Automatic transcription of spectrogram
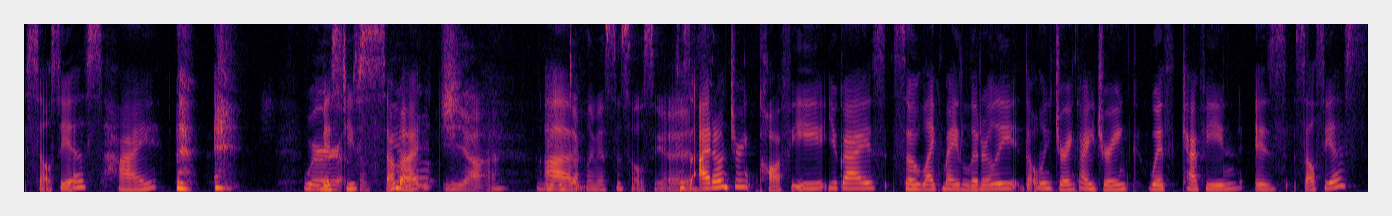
Celsius, hi. We're Missed you so much. Yeah. We Um, definitely missed the Celsius. Because I don't drink coffee, you guys. So, like, my literally the only drink I drink with caffeine is Celsius.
